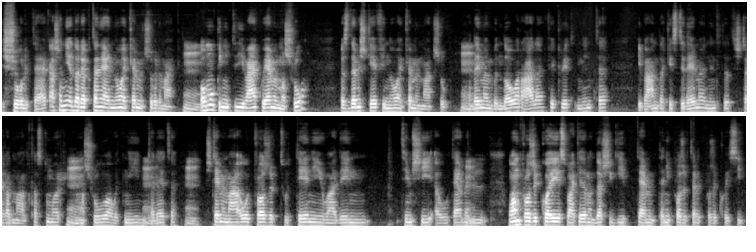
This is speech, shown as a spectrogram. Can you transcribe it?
الشغل بتاعك عشان يقدر يقتنع إن هو يكمل شغل معاك. هو ممكن يبتدي معاك ويعمل مشروع بس ده مش كافي إن هو يكمل معاك شغل. دايما بندور على فكرة إن أنت يبقى عندك استدامة إن أنت تشتغل مع الكاستمر. مشروع واثنين. وثلاثه. مش تعمل معاه أول project والتاني وبعدين تمشي أو تعمل one project كويس وبعد كده ما تقدرش تجيب تعمل تاني project تالت project كويسين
